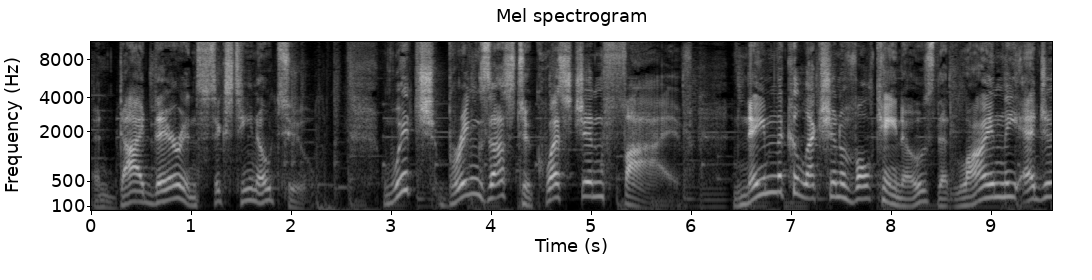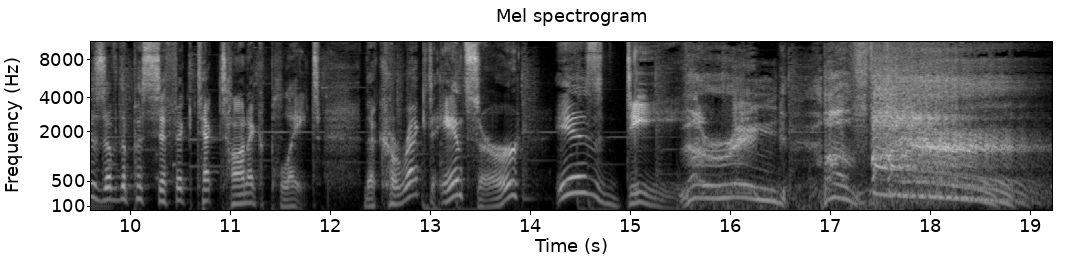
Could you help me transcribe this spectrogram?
and died there in 1602. Which brings us to question 5. Name the collection of volcanoes that line the edges of the Pacific tectonic plate. The correct answer is D. The Ring of Fire!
